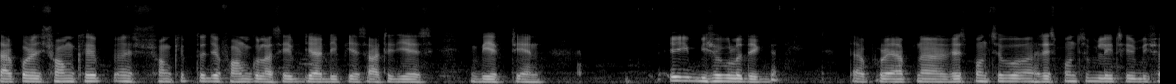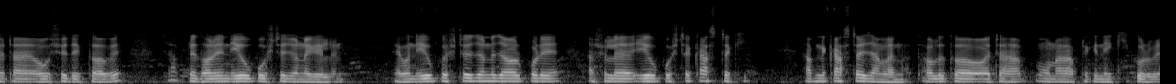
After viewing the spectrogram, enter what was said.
তারপরে সংক্ষেপ সংক্ষিপ্ত যে ফর্মগুলো আছে এফডিআর ডিপিএস আরটিজিএস বিএফটিএন এই বিষয়গুলো দেখবেন। তারপরে আপনার রেসপন্সিবল রেসপন্সিবিলিটির বিষয়টা অবশ্যই দেখতে হবে। যে আপনি ধরেন এও পোস্টের জন্য গেলেন। এখন এও পোস্টের জন্য যাওয়ার পরে আসলে এও পোস্টের কাজটা কি? আপনি কাজটাই জানলেন না, তাহলে তো এটা ওনার আপনাকে নিয়ে কী করবে?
